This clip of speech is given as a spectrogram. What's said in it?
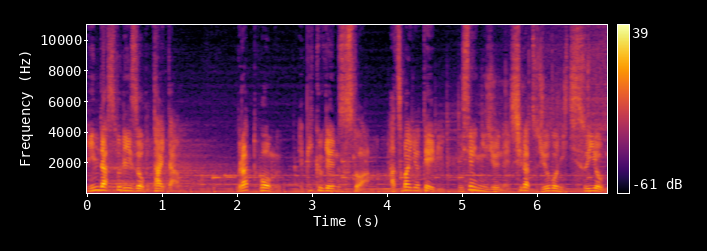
インダストリーズ・オブ・タイタンプラットフォームエピックゲームズストア。発売予定日2020年4月15日水曜日。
